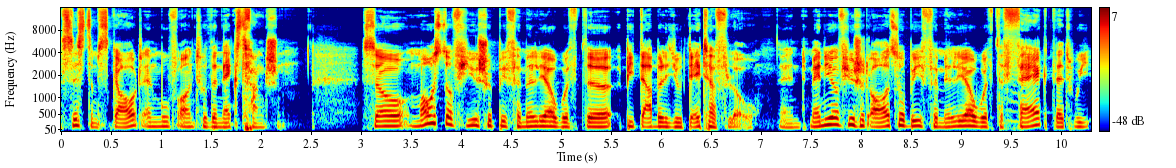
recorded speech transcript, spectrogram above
system scout and move on to the next function so most of you should be familiar with the BW data flow. And many of you should also be familiar with the fact that we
